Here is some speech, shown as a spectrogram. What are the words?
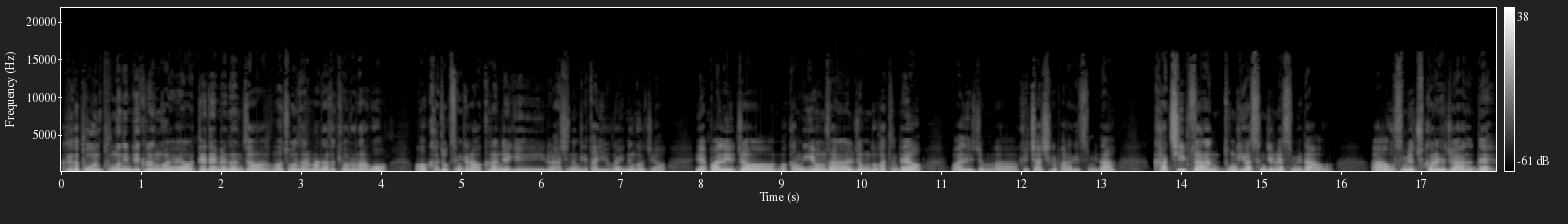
그래도 부모, 부모님들이 그런 거예요. 때 되면은 저, 어, 좋은 사람 만나서 결혼하고, 어, 가족 생겨라. 그런 얘기를 하시는 게 다 이유가 있는 거죠. 예, 빨리 저, 뭐, 감기 몸살 정도 같은데요. 빨리 좀, 어, 교체하시길 바라겠습니다. 같이 입사한 동기가 승진을 했습니다. 아, 웃으며 축하를 해줘야 하는데,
